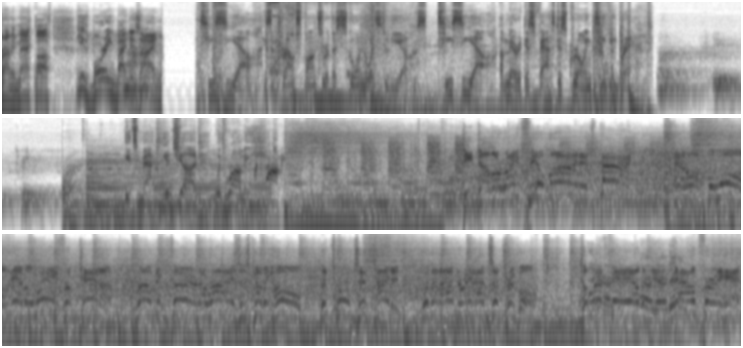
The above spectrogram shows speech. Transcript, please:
Rami Makloff. He's boring by design. TCL is a proud sponsor of the Score North Studios. TCL, America's fastest growing TV brand. It's Mackey and Judd with Rami. With Rami. Deep down the right field line, it's back and off the wall and away from Canha. Rounding third, Arraez is coming home. The Twins have tied it with an Andre Anza triple. To left field, down for a hit.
